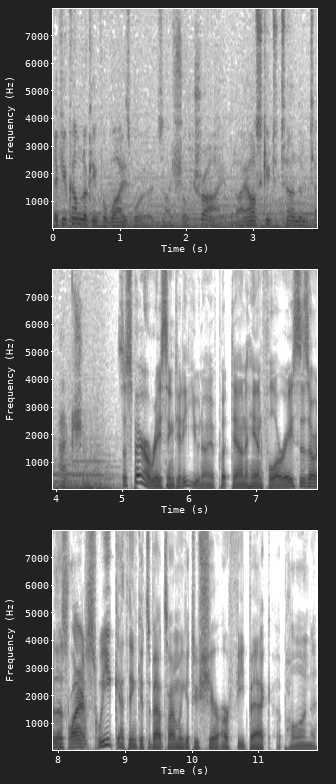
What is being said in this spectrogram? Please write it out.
If you come looking for wise words, I shall try, but I ask you to turn them to action. So Sparrow Racing, Diddy, you and I have put down a handful of races over this last week. I think it's about time we get to share our feedback upon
